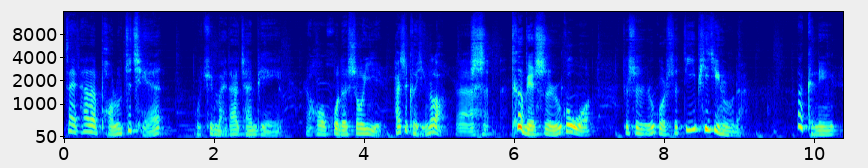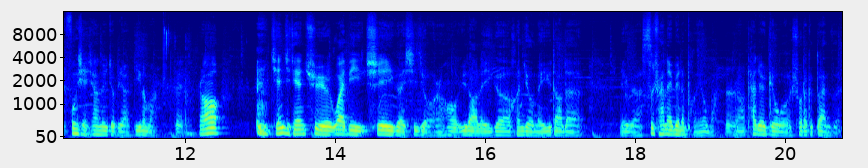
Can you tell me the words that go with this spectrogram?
在他的跑路之前，我去买他的产品，然后获得收益，还是可行的了。啊、特别是如果我就是如果是第一批进入的，那肯定风险相对就比较低了嘛。对。然后 前几天去外地吃一个喜酒，然后遇到了一个很久没遇到的那个四川那边的朋友嘛，嗯然后他就给我说了个段子，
